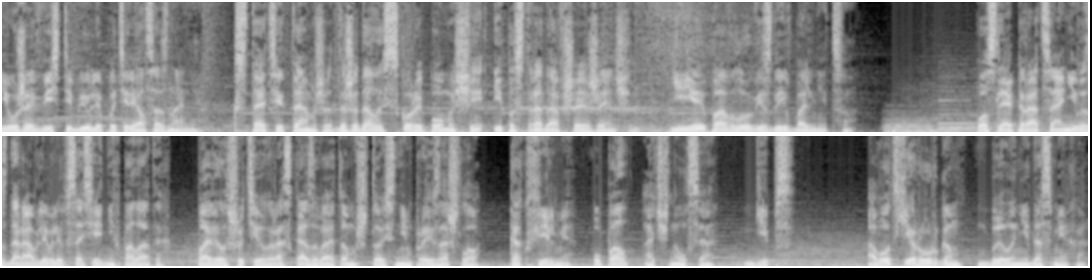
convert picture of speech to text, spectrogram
и уже в вестибюле потерял сознание. Кстати, там же дожидалась скорой помощи и пострадавшая женщина. Ее и Павла увезли в больницу. После операции они выздоравливали в соседних палатах. Павел шутил, рассказывая о том, что с ним произошло. Как в фильме «Упал, очнулся, гипс». А вот хирургам было не до смеха.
